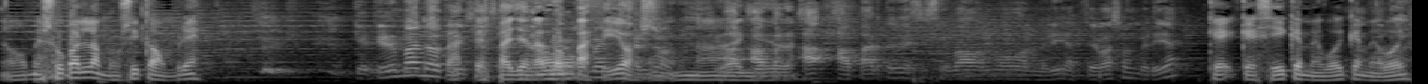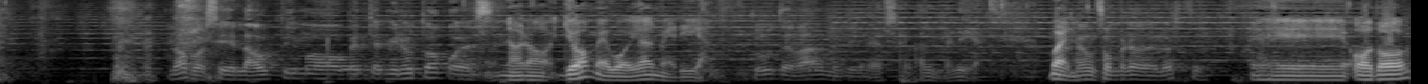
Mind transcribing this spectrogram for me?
No me subas la música, hombre. Que tienes más noticias. es pa' llenar No, vacíos. no. Una- A- a- aparte de si se va o no a Almería. ¿Te vas a Almería? Que, que sí, que me voy, que me voy. No, pues sí, en los últimos 20 minutos, pues No, no, yo me voy a Almería. tú te vas a Almería. A Almería. Bueno, un sombrero del oeste. eh, o dos.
